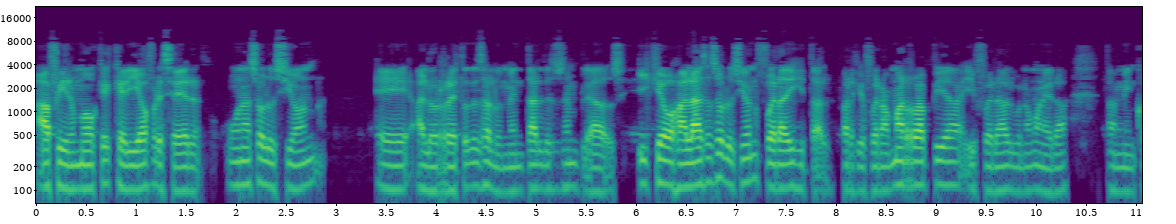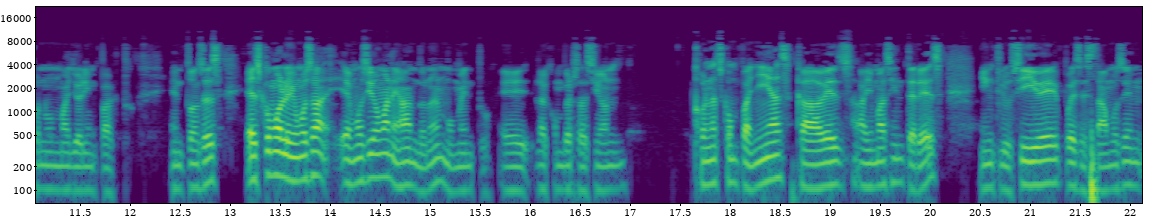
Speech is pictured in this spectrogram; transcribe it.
afirmó que quería ofrecer una solución eh, a los retos de salud mental de sus empleados y que ojalá esa solución fuera digital para que fuera más rápida y fuera de alguna manera también con un mayor impacto. Entonces, es como lo hemos, hemos ido manejando en el momento. Eh, la conversación con las compañías cada vez hay más interés, inclusive pues estamos en,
